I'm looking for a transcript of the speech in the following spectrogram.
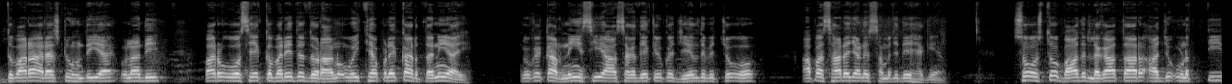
ਦੁਬਾਰਾ ਅਰੈਸਟ ਹੁੰਦੀ ਹੈ ਉਹਨਾਂ ਦੀ। ਪਰ ਉਸ ਇੱਕ ਵਾਰੇ ਦੇ ਦੌਰਾਨ ਉਹ ਇੱਥੇ ਆਪਣੇ ਘਰ ਤਾਂ ਨਹੀਂ ਆਏ, ਕਿਉਂਕਿ ਘਰ ਨਹੀਂ ਸੀ ਆ ਸਕਦੇ, ਕਿਉਂਕਿ ਜੇਲ੍ਹ ਦੇ ਵਿੱਚੋਂ ਉਹ ਆਪਾਂ ਸਾਰੇ ਜਾਣੇ ਸਮਝਦੇ ਹੈਗੇ ਆ। ਸੋ ਉਸ ਤੋਂ ਬਾਅਦ ਲਗਾਤਾਰ ਅੱਜ 29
